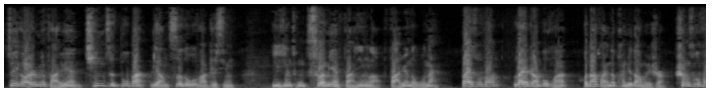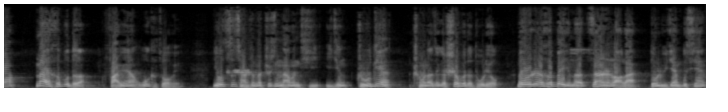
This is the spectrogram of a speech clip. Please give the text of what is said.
最高人民法院亲自督办两次都无法执行。已经从侧面反映了法院的无奈，败诉方赖账不还，不拿法院的判决当回事儿；胜诉方奈何不得，法院无可作为。由此产生的执行难问题，已经逐渐成为了这个社会的毒瘤。没有任何背景的自然人老赖都屡见不鲜，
